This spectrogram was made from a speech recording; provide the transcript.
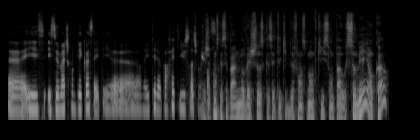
euh, et, et, ce match contre l'Écosse a été, euh, a été la parfaite illustration. Je, je pense. que c'est pas une mauvaise chose que cette équipe de France montre qu'ils sont pas au sommet encore,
